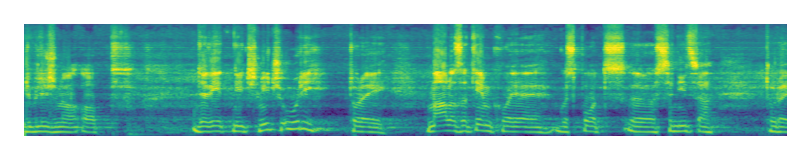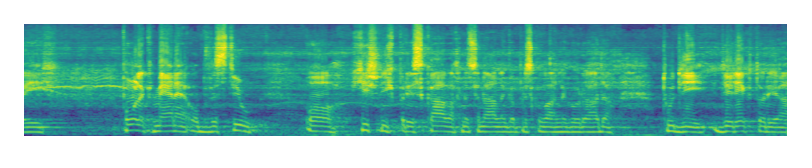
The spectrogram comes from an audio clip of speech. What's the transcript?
približno ob 9 nič nič uri, torej malo zatem, ko je gospod uh, Senica torej, poleg mene obvestil o hišnih preiskavah nacionalnega preiskovalnega urada tudi direktorja,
